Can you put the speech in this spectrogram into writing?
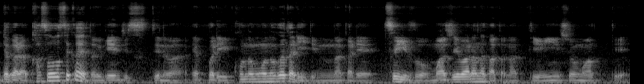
だから仮想世界と現実っていうのはやっぱりこの物語の中でついぞ交わらなかったなっていう印象もあって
